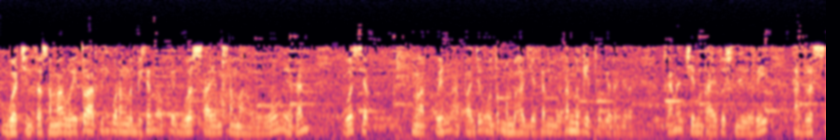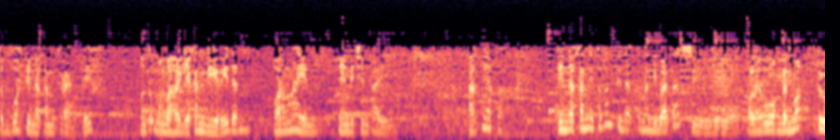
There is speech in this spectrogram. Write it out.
gue cinta sama lo, itu artinya kurang lebih kan oke, gue sayang sama lo, ya kan, gue siap ngelakuin apa aja untuk membahagiakan lo, kan begitu kira-kira. Karena cinta itu sendiri adalah sebuah tindakan kreatif untuk membahagiakan diri dan orang lain yang dicintai. Artinya apa? Tindakan itu kan tidak pernah dibatasi gitu loh, oleh ruang dan waktu.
